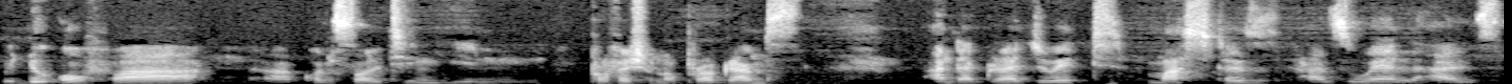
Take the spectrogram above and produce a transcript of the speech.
we do offer uh, consulting in professional programs, undergraduate, masters, as well as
